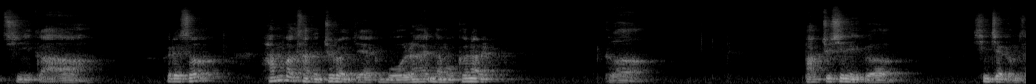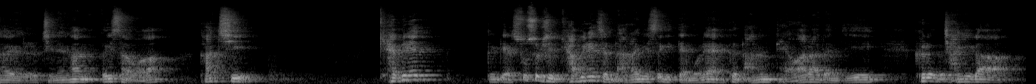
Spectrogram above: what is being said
것이니까 그래서 한 박사는 주로 이제 그뭘 했냐면 그날 그 박주신이 그 신체 검사를 진행한 의사와 같이 캐비넷 그게 수술실 캐비넷을 나란히 쓰기 때문에 그 나눈 대화라든지 그런 자기가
